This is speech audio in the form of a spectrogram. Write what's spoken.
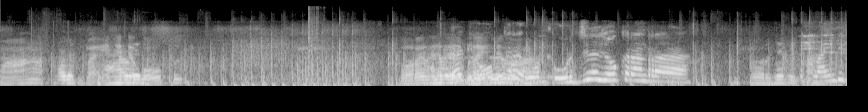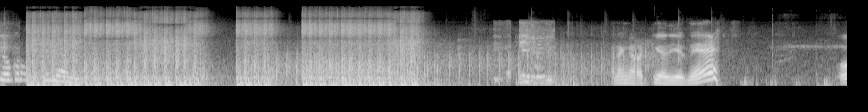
മാങ്ങ ബ്ലൈൻഡിന്റെ. ഒറിജിനൽ ജോക്കർ ആണ്ട്രാ ഒറിജിനൽ ബ്ലൈൻഡ് ജോക്കർ ഒറിജിനൽ അനങ്ങ് ഇറക്കി മതിയായിരുന്നേ ഓ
